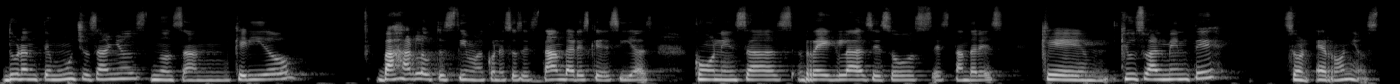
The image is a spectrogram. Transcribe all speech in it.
durante muchos años nos han querido bajar la autoestima con esos estándares que decías, con esas reglas, esos estándares que, que usualmente son erróneos,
